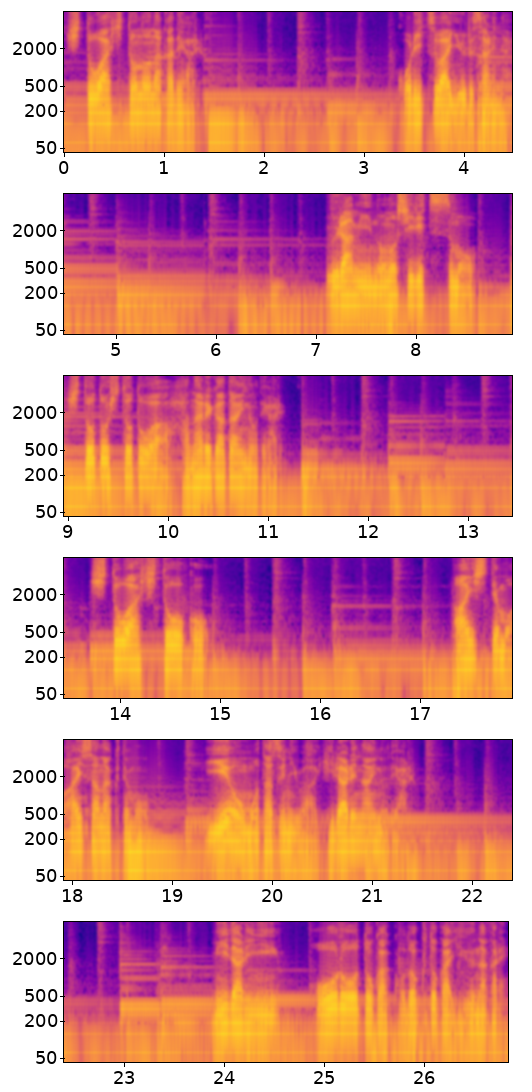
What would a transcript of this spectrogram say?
人は人の中である。孤立は許されない。恨み罵りつつも人と人とは離れがたいのである。人は人をこう。愛しても愛さなくても家を持たずにはいられないのである。みだりに放浪とか孤独とか言うなかれ。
